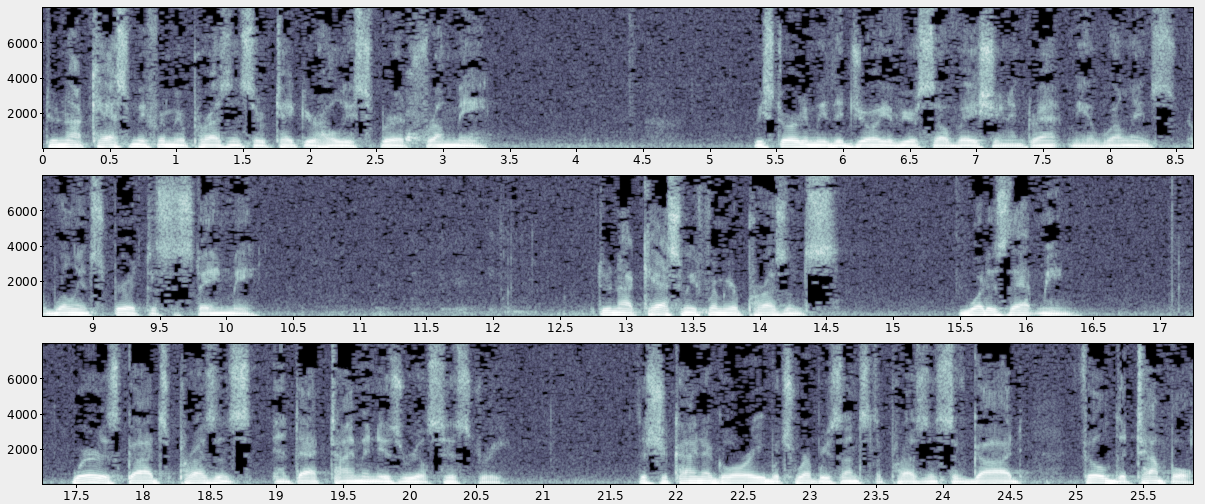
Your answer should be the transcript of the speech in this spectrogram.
Do not cast me from your presence or take your Holy Spirit from me. Restore to me the joy of your salvation and grant me a willing, a willing spirit to sustain me. Do not cast me from your presence. What does that mean? Where is God's presence at that time in Israel's history? The Shekinah glory, which represents the presence of God, filled the temple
